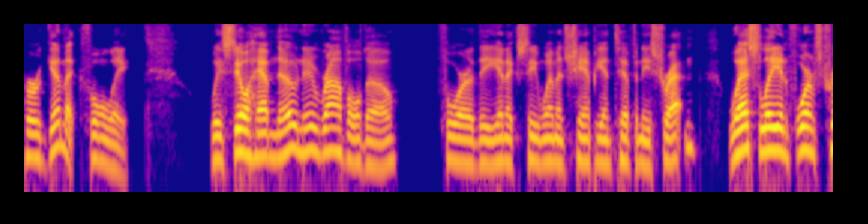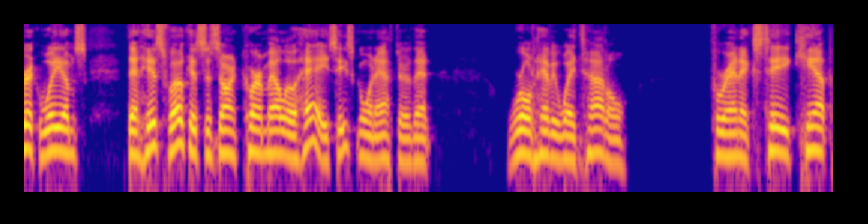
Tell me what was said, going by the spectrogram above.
her gimmick fully. We still have no new rival, though, for the NXT Women's Champion Tiffany Stratton. Wesley informs Trick Williams that his focus is on Carmelo Hayes. He's going after that World Heavyweight title for NXT. Kemp,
